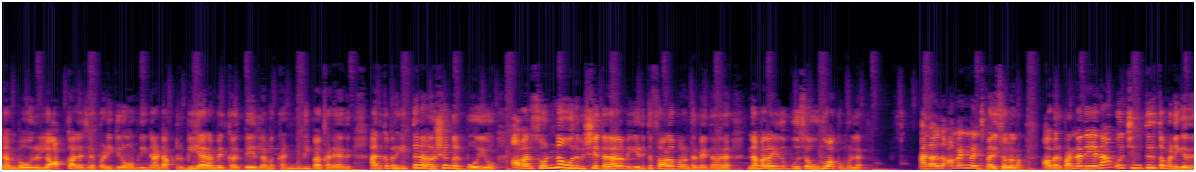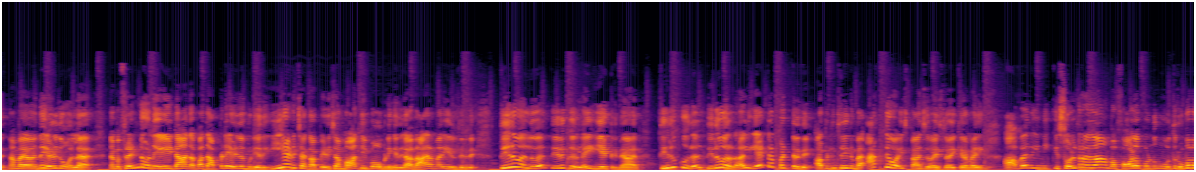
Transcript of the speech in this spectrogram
நம்ம ஒரு லா காலேஜில் படிக்கிறோம் அப்படின்னா டாக்டர் பிஆர் அம்பேத்கர் பேர் இல்லாமல் கண்டிப்பாக கிடையாது. அதுக்கப்புறம் இத்தனை வருஷங்கள் போயும் அவர் சொன்ன ஒரு விஷயத்தை தான் நம்ம எடுத்து ஃபாலோ பண்ணுறோமே தவிர நம்மளாம் எதுவும் புதுசாக உருவாக்க முடியல. அதாவது அமெண்ட்மெண்ட்ஸ் மாதிரி சொல்லலாம். அவர் பண்ணதே தான் ஒரு சின்ன திருத்தம் பண்ணிக்கிறது. நம்ம வந்து எழுதுவோம்ல. நம்ம ஃப்ரெண்டு ஒன்று எழுதிட்டா அதை பார்த்து அப்படியே எழுத முடியாது. ஈ அடிச்சா காப்பி அடிச்சா மாத்திப்போம் அப்படிங்கிறதுக்காக வேற மாதிரி எழுதுறது. திருவள்ளுவர் திருக்குறளை இயற்றினார். திருக்குறள் திருவள்ளுவரால் ஏற்றப்பட்டது அப்படின்னு சொல்லி நம்ம ஆக்டிவ் வாய்ஸ் பாசிவ் வாய்ஸில் வைக்கிற மாதிரி அவர் இன்னைக்கு சொல்றதா நம்ம ஃபாலோ பண்ணும்போது ரொம்ப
